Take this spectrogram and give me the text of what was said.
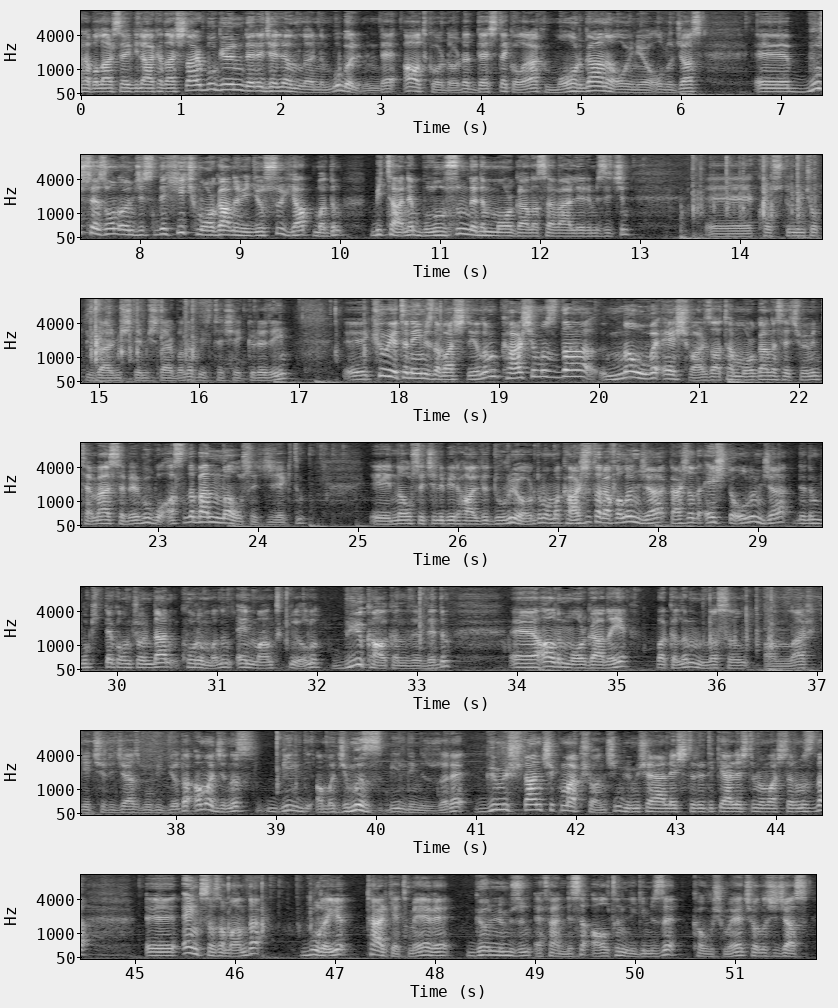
Merhabalar sevgili arkadaşlar. Bugün dereceli anılarının bu bölümünde alt koridorda destek olarak Morgana oynuyor olacağız. Ee, bu sezon öncesinde hiç Morgana videosu yapmadım. Bir tane bulunsun dedim Morgana severlerimiz için. Ee, kostümün çok güzelmiş demişler bana. Bir teşekkür edeyim. Ee, Q yeteneğimizle başlayalım. Karşımızda Nau ve Ashe var. Zaten Morgana seçmemin temel sebebi bu. Aslında ben Nau seçecektim e, no seçili bir halde duruyordum ama karşı taraf alınca, karşıda da eş de olunca dedim bu kitle kontrolünden korunmanın en mantıklı yolu büyük halkanıdır dedim. E, aldım Morgana'yı. Bakalım nasıl anlar geçireceğiz bu videoda. Amacınız bildi amacımız bildiğiniz üzere gümüşten çıkmak şu an için. Gümüşe yerleştirildik yerleştirme maçlarımızda e, en kısa zamanda burayı terk etmeye ve gönlümüzün efendisi altın ligimize kavuşmaya çalışacağız.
